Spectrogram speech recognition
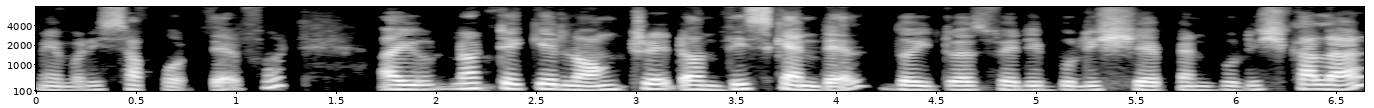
memory support. Therefore, I would not take a long trade on this candle, though it was very bullish shape and bullish color.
